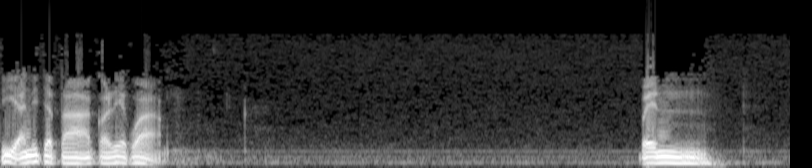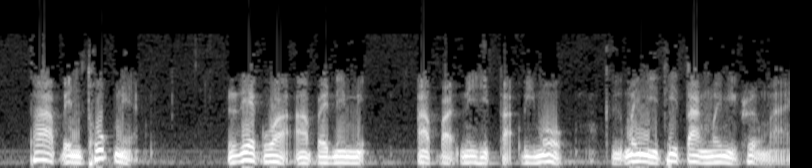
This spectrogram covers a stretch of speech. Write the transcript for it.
ที่อนิจจตาก็เรียกว่า เป็น ถ้าเป็นทุกเนี่ย เรียกว่าอาปนิมิอาปนิหิตะวิโมกคือไม่มีที่ตั้งไม่มีเครื่องหมาย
